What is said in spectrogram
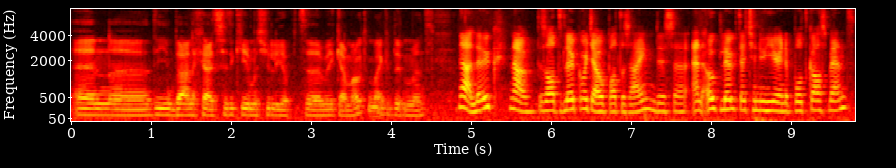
En eh, die hoedanigheid zit ik hier met jullie op het eh, WK Mountainbike op dit moment. ja, leuk. Nou, het is altijd leuk om met jou op pad te zijn. Dus, en ook leuk dat je nu hier in de podcast bent.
